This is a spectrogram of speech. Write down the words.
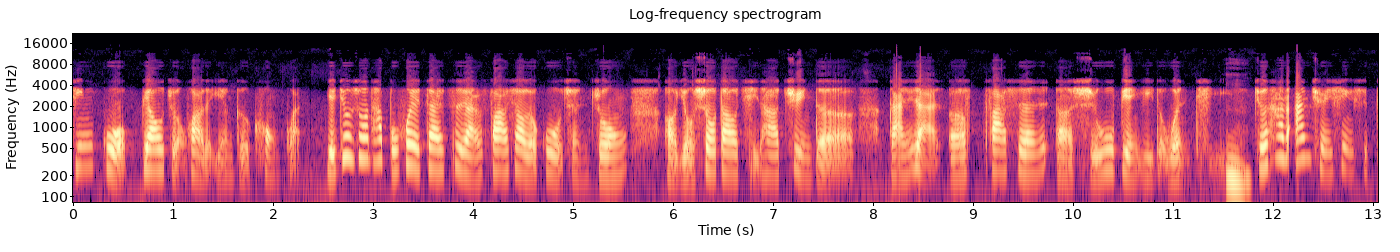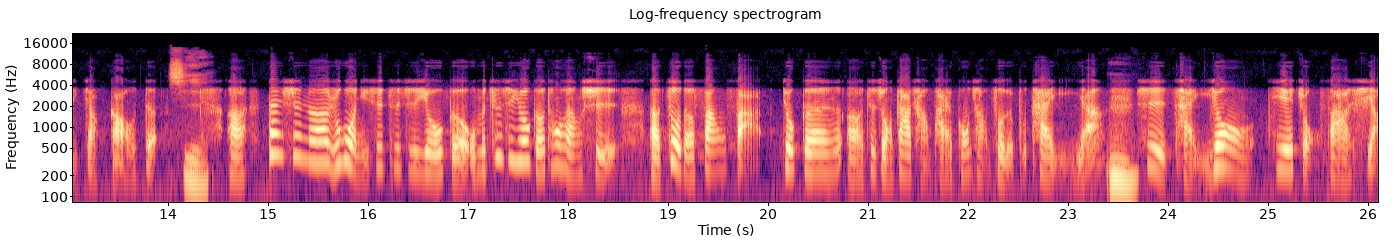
经过标准化的严格控管，也就是说，它不会在自然发酵的过程中，呃，有受到其他菌的感染而发生呃食物变异的问题。嗯，就是它的安全性是比较高的。是啊，呃，但是呢，如果你是自制优格，我们自制优格通常是呃做的方法就跟呃这种大厂牌工厂做的不太一样。嗯，是采用接种发酵。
